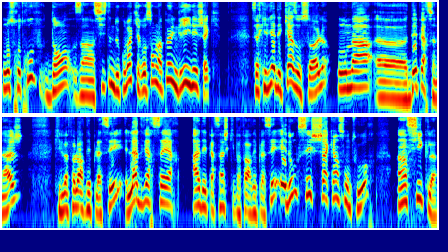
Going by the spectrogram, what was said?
on se retrouve dans un système de combat qui ressemble un peu à une grille d'échecs. C'est-à-dire qu'il y a des cases au sol, on a euh, des personnages qu'il va falloir déplacer, l'adversaire a des personnages qu'il va falloir déplacer, et donc c'est chacun son tour, un cycle.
